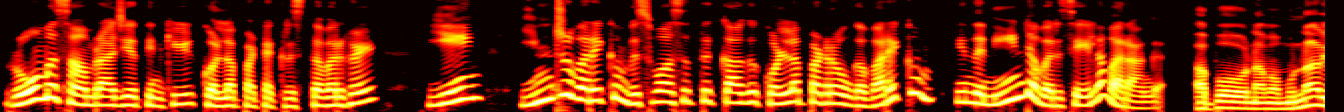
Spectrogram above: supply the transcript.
ரோம சாம்ராஜ்யத்தின் கீழ் கொல்லப்பட்ட கிறிஸ்தவர்கள் ஏன் இன்று வரைக்கும் விசுவாசத்துக்காக கொல்லப்படுறவங்க வரைக்கும் இந்த நீண்ட வரிசையில வராங்க. அப்போ நம்ம முன்னாடி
